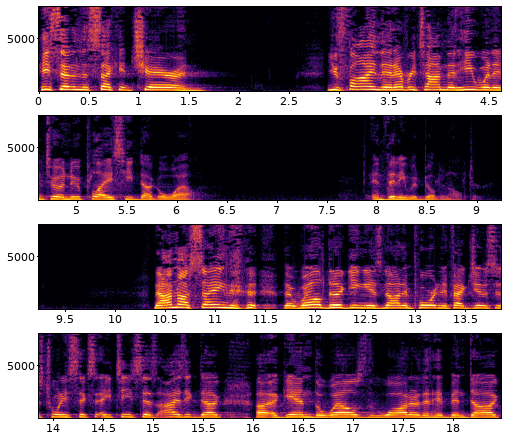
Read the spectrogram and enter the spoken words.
He sat in the second chair, and you find that every time that he went into a new place, he dug a well. And then he would build an altar. Now, I'm not saying that, that well digging is not important. In fact, Genesis 26, 18 says Isaac dug uh, again the wells, the water that had been dug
